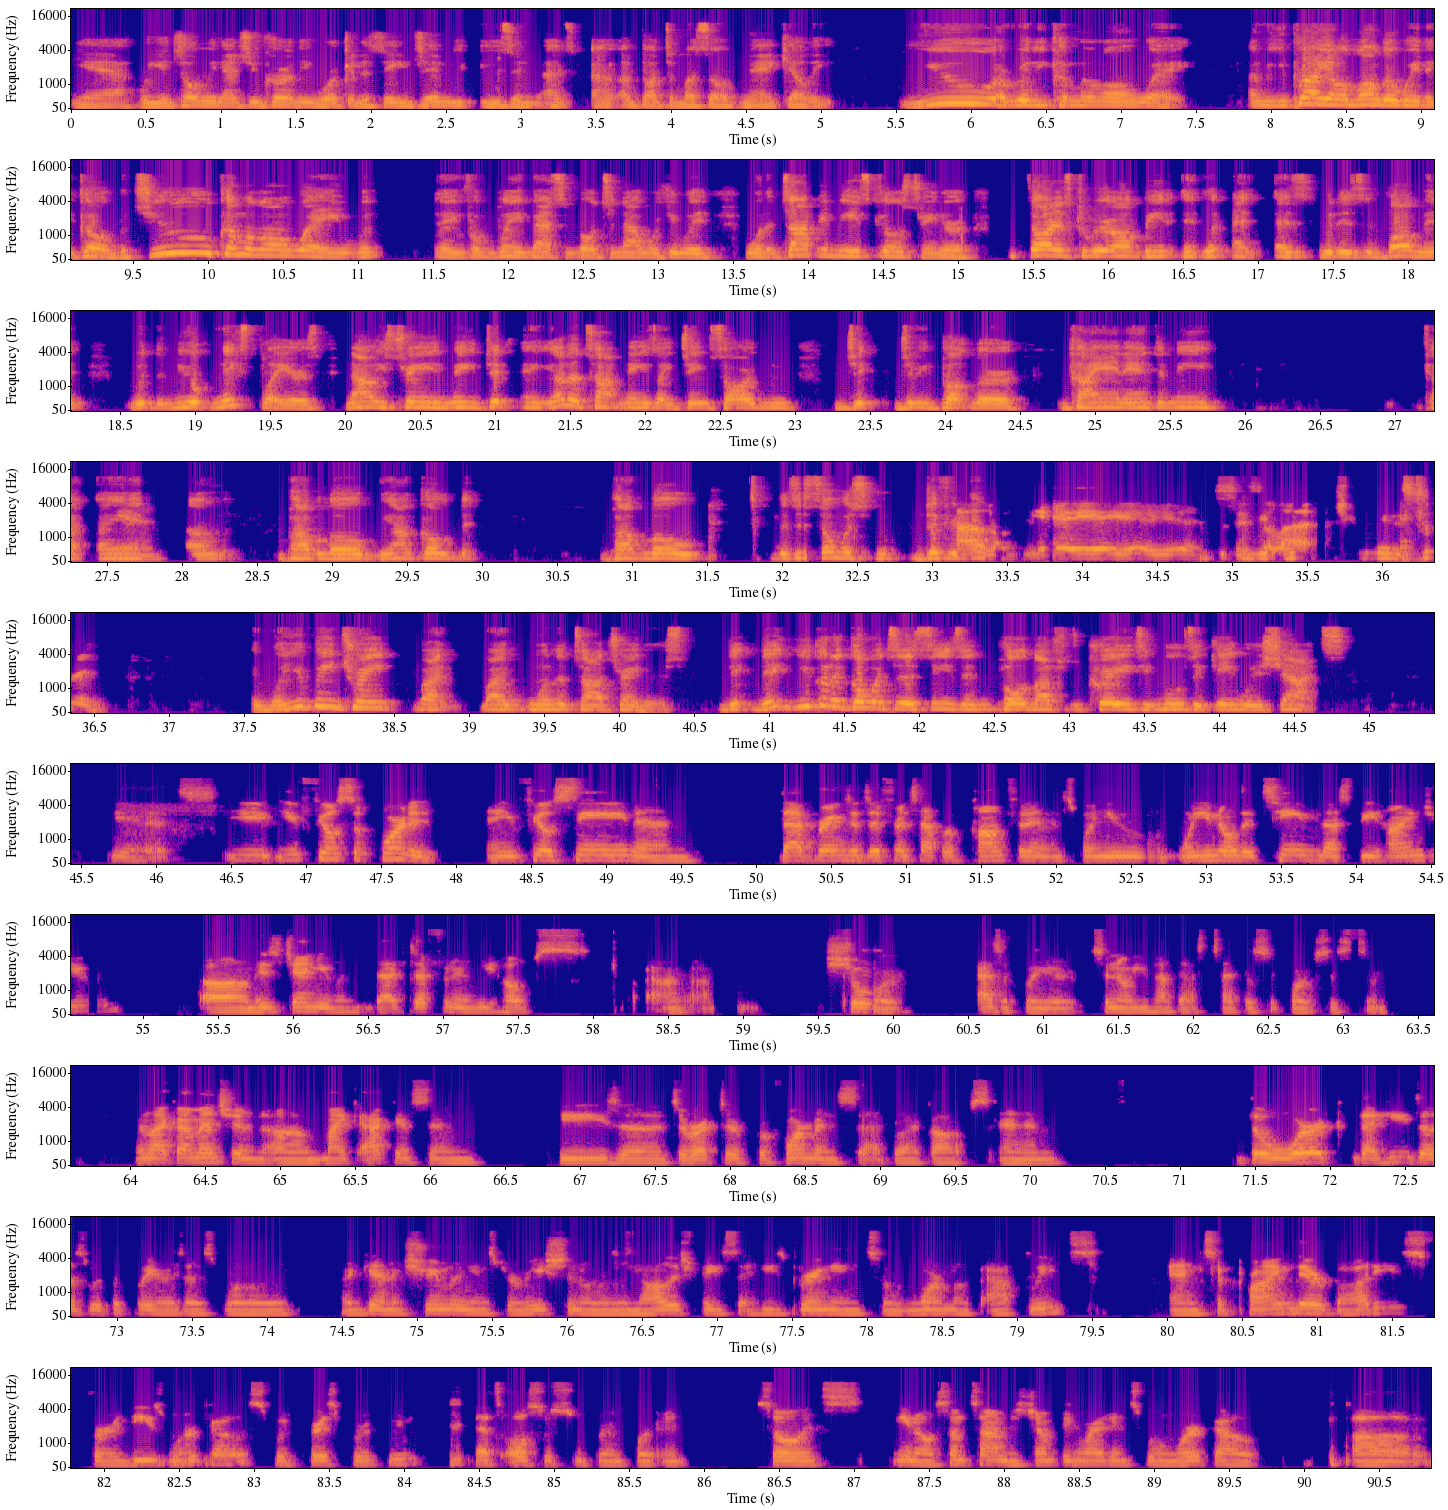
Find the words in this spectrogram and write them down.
Yeah. Well you told me that you currently work at the same gym he's in I, I thought to myself man kelly you are really coming a long way. I mean, you probably have a longer way to go, but you come a long way with eh, from playing basketball to now working with one of the top NBA skills trainer. Started his career off being eh, eh, as with his involvement with the New York Knicks players. Now he's training many other top names like James Harden, J- Jimmy Butler, Kiyan Anthony, Kiyan, yeah. um, Pablo Bianco, Pablo there's just so much different. yeah, yeah, yeah, yeah. It's, it's a lot. Trained. And when you're being trained by by one of the top trainers, they, they, you're gonna go into the season pulling off some crazy moves and game winning shots. Yeah, you you feel supported and you feel seen and that brings a different type of confidence when you when you know the team that's behind you um, is genuine. That definitely helps. I'm, I'm sure as a player to know you have that type of support system. And like I mentioned, um, Mike Atkinson, he's a director of performance at Black Ops, and the work that he does with the players as well, again, extremely inspirational, and the knowledge base that he's bringing to warm up athletes and to prime their bodies for these workouts with Chris Brickley, that's also super important. So it's, you know, sometimes jumping right into a workout uh,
